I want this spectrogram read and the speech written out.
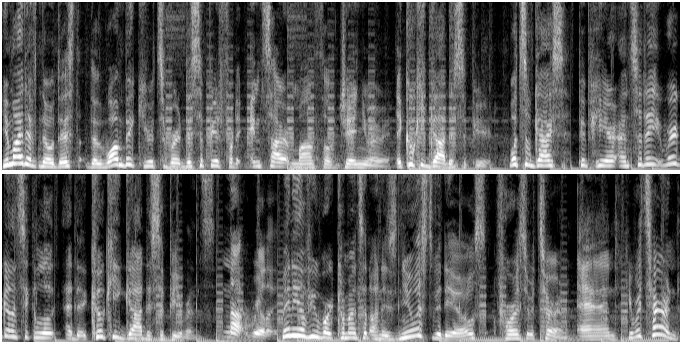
You might have noticed that one big YouTuber disappeared for the entire month of January. The Cookie God disappeared. What's up guys, Pip here, and today we're gonna take a look at the Cookie God disappearance. Not really. Many of you were commenting on his newest videos for his return, and he returned.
